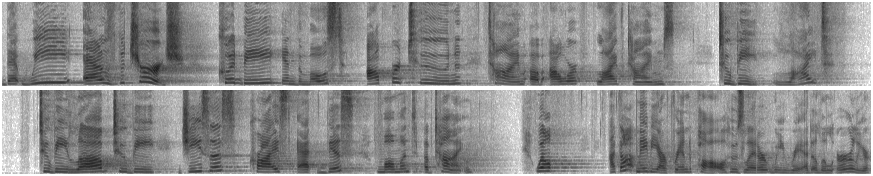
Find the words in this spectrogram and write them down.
that we as the church could be in the most opportune time of our lifetimes to be light, to be love, to be Jesus Christ at this moment of time? Well, I thought maybe our friend Paul, whose letter we read a little earlier,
